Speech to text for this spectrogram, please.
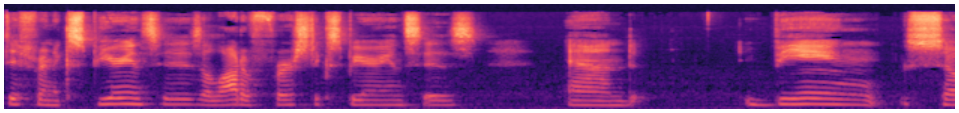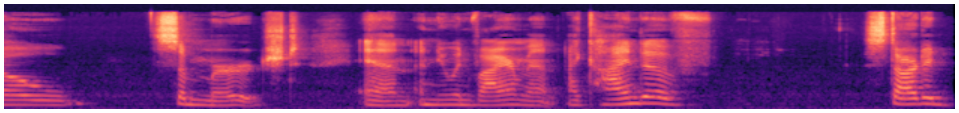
different experiences, a lot of first experiences, and being so submerged in a new environment, I kind of started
